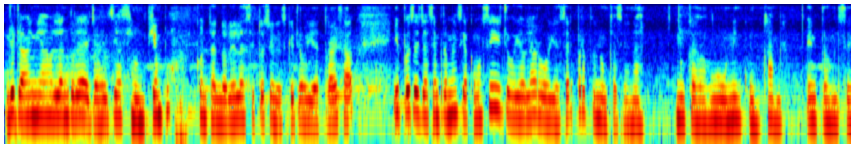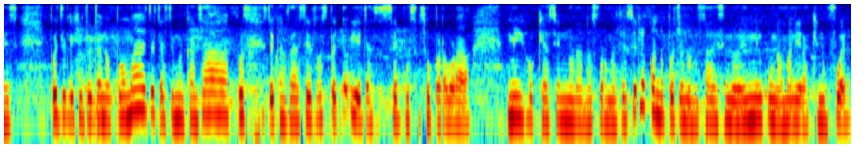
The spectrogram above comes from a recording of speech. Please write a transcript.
yo ya venía hablándole a ella desde hace un tiempo, contándole las situaciones que yo había atravesado y pues ella siempre me decía como sí, yo voy a hablar, voy a hacer, pero pues nunca hacía nada, nunca hubo ningún cambio. Entonces, pues yo le dije, yo ya no puedo más, yo ya estoy muy cansada, pues estoy cansada de ese respeto y ella se puso súper brava. Me dijo que así no eran las formas de decirlo cuando pues yo no lo estaba diciendo de ninguna manera que no fuera.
